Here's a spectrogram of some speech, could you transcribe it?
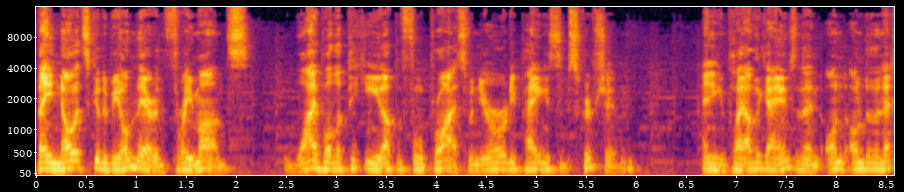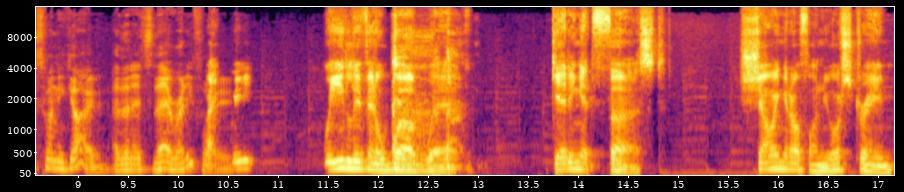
They know it's going to be on there in three months. Why bother picking it up at full price when you're already paying a subscription, and you can play other games, and then on on to the next one you go, and then it's there ready for Mate, you. we we live in a world where getting it first, showing it off on your stream,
